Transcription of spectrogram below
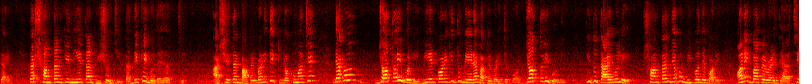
তাই। তার সন্তানকে নিয়ে তার ভীষণ চিন্তা। দেখেই বোঝা যাচ্ছে। আর সে তার বাপের বাড়িতে কীরকম আছে? দেখো, যতই বলি, বিয়ের পরে কিন্তু মেয়েরা বাপের বাড়িতে পর, যতই বলি। কিন্তু তাই বলে সন্তান যখন বিপদে পড়ে, অনেক বাপের বাড়িতে আছে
